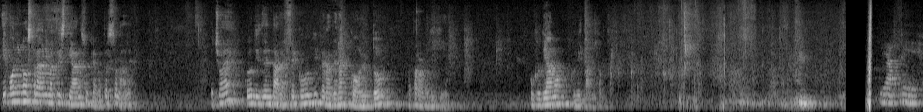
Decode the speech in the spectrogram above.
e ogni nostra anima cristiana sul piano personale. E cioè quello di diventare fecondi per aver accolto la parola di Dio. Concludiamo con il canto. le altre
